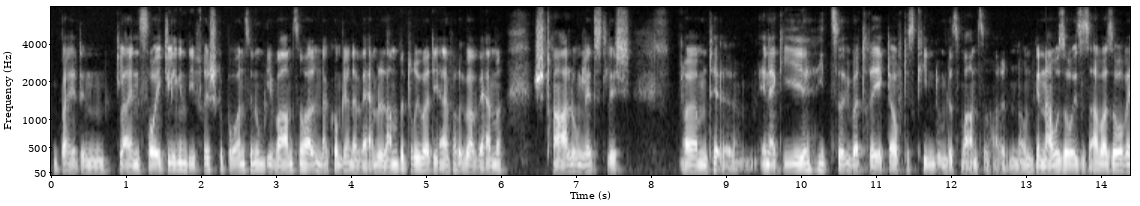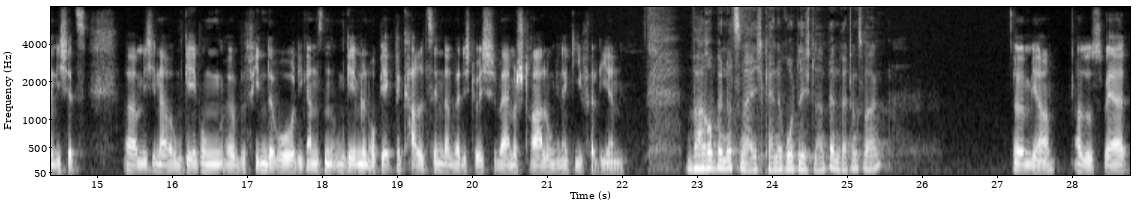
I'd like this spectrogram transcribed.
bei den kleinen Säuglingen, die frisch geboren sind, um die warm zu halten. Da kommt ja eine Wärmelampe drüber, die einfach über Wärmestrahlung letztlich ähm, Energie, Hitze überträgt auf das Kind, um das warm zu halten. Und genauso ist es aber so, wenn ich jetzt äh, mich in einer Umgebung äh, befinde, wo die ganzen umgebenden Objekte kalt sind, dann werde ich durch Wärmestrahlung Energie verlieren. Warum benutzen wir eigentlich keine Rotlichtlampe im Rettungswagen? Ähm, ja, also es wäre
